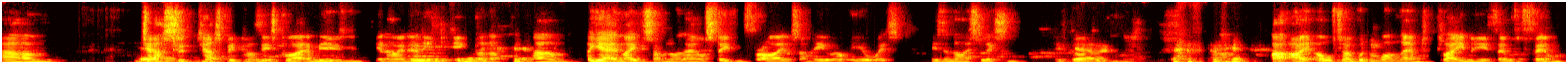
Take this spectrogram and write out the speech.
um, yeah. just just because it's quite amusing, you know. And, he, he um, but yeah, maybe someone like that, or Stephen Fry or something. He, he always is a nice listen. He's got yeah. a good voice. Um, I also wouldn't want them to play me if there was a film.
